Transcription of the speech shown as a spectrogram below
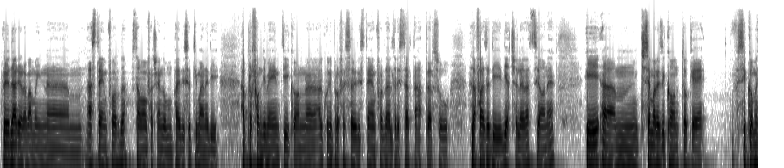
Poi io e Dario eravamo in, um, a Stanford, stavamo facendo un paio di settimane di approfondimenti con uh, alcuni professori di Stanford e altri start-upper sulla fase di, di accelerazione e um, ci siamo resi conto che siccome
